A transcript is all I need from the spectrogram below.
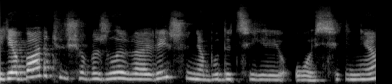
Я бачу, що важливе рішення буде цієї осені.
